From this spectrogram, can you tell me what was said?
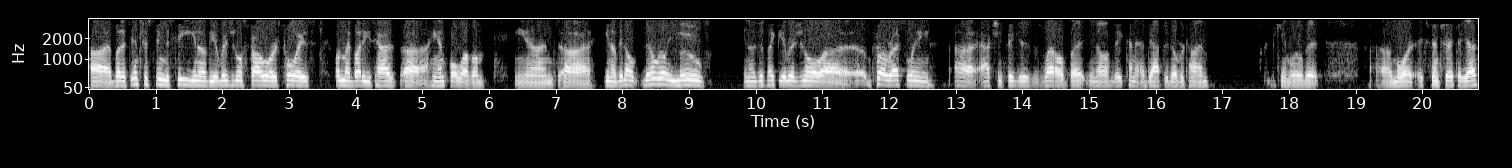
Uh, but it's interesting to see, you know, the original Star Wars toys. One of my buddies has uh, a handful of them, and uh, you know, they don't they don't really move. You know, just like the original uh, pro wrestling uh, action figures as well. But you know, they kind of adapted over time. It became a little bit uh, more eccentric, I guess.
